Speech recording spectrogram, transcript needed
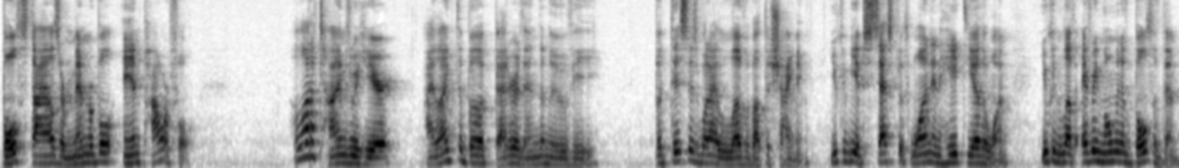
Both styles are memorable and powerful. A lot of times we hear, I like the book better than the movie. But this is what I love about The Shining. You can be obsessed with one and hate the other one. You can love every moment of both of them.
